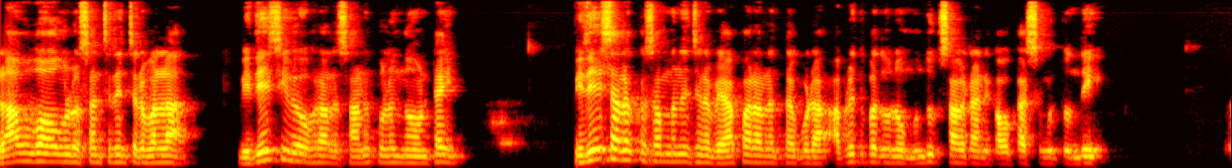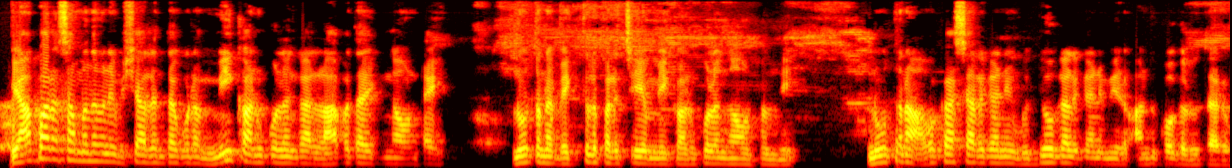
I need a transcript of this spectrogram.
లాభభావంలో సంచరించడం వల్ల విదేశీ వ్యవహారాలు సానుకూలంగా ఉంటాయి. విదేశాలకు సంబంధించిన వ్యాపారాలంతా కూడా అభివృద్ధి పదవిలో ముందుకు సాగడానికి అవకాశం ఉంటుంది. వ్యాపార సంబంధమైన విషయాలంతా కూడా మీకు అనుకూలంగా లాభదాయకంగా ఉంటాయి. నూతన వ్యక్తుల పరిచయం మీకు అనుకూలంగా ఉంటుంది. నూతన అవకాశాలు కానీ ఉద్యోగాలు కానీ మీరు అందుకోగలుగుతారు.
